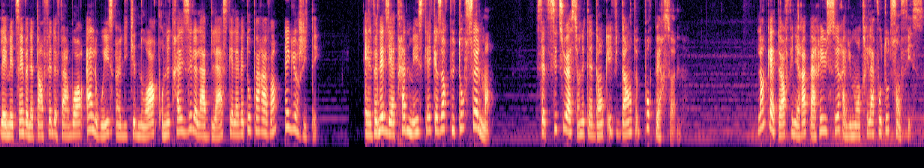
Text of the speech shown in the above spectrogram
Les médecins venaient en fait de faire boire à Louise un liquide noir pour neutraliser le lave-glace qu'elle avait auparavant ingurgité. Elle venait d'y être admise quelques heures plus tôt seulement. Cette situation n'était donc évidente pour personne l'enquêteur finira par réussir à lui montrer la photo de son fils.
